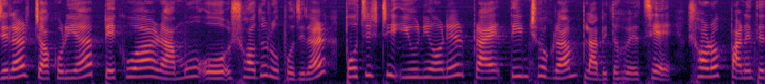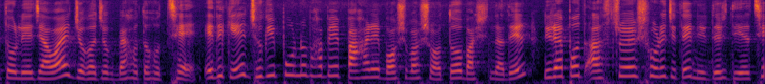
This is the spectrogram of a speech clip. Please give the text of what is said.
জেলার চকরিয়া, পেকুয়া, রামু ও সদর উপজেলার পঁচিশটি ইউনিয়নের প্রায় তিনশো গ্রাম প্লাবিত হয়েছে। সড়ক পানিতে তলিয়ে যাওয়ায় যোগাযোগ ব্যাহত হচ্ছে। এদিকে ঝুঁকিপূর্ণভাবে পাহাড়ে বসবাসরত বাসিন্দাদের নিরাপদ আশ্রয়ে সরে যেতে নির্দেশ দিয়েছে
